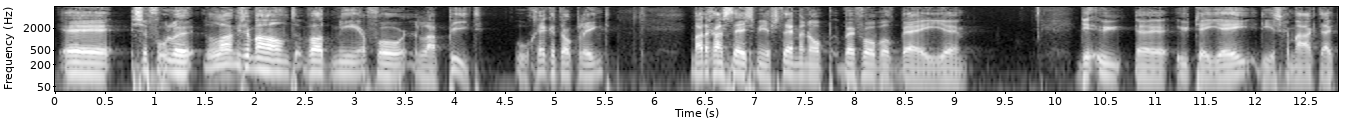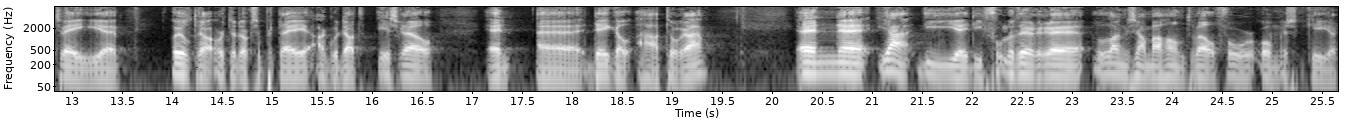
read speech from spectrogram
Uh, ze voelen langzamerhand wat meer voor Lapid. Hoe gek het ook klinkt. Maar er gaan steeds meer stemmen op. Bijvoorbeeld bij de U, UTJ. Die is gemaakt uit twee ultra-orthodoxe partijen. Agudat Israël en Degel HaTorah. En ja, die, die voelen er langzamerhand wel voor om eens een keer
